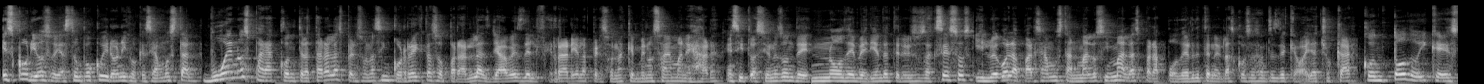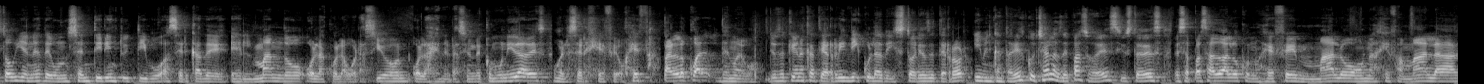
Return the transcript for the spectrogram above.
Es curioso y hasta un poco irónico que seamos tan buenos para contratar a las personas incorrectas o parar las llaves del Ferrari a la persona que menos sabe manejar en situaciones donde no deberían de tener esos accesos y luego a la par seamos tan malos y malas para poder detener las cosas antes de que vaya a chocar con todo y que esto viene de un sentir intuitivo acerca de el mando o la colaboración o la generación de comunidades o el ser jefe o jefa. Para lo cual, de nuevo, yo sé que hay una cantidad ridícula de historias de terror y me encantaría escucharlas de paso. ¿eh? Si ustedes les ha pasado algo con un jefe malo o una jefa mala,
